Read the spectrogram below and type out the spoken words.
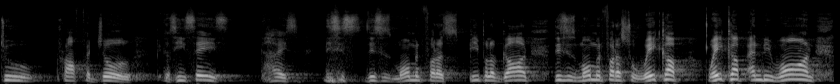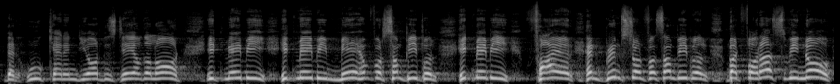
to prophet Joel because he says, guys, this is this is moment for us, people of God. This is moment for us to wake up, wake up and be warned that who can endure this day of the Lord? It may be, it may be mayhem for some people, it may be fire and brimstone for some people, but for us we know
